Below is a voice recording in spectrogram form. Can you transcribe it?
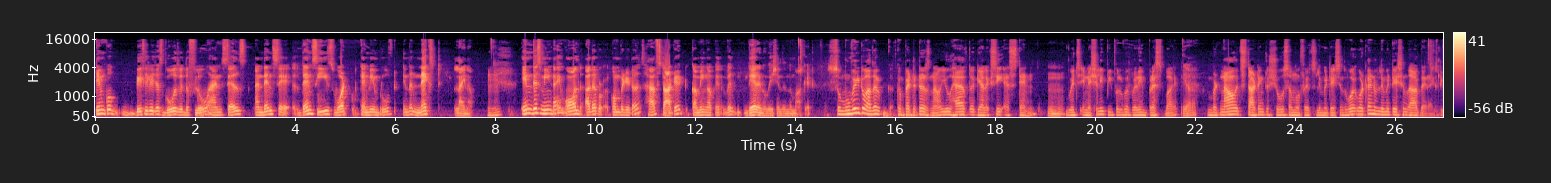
Tim Cook basically just goes with the flow and sells, and then say then sees what can be improved in the next lineup. Mm-hmm. In this meantime, all the other competitors have started coming up with their innovations in the market. So moving to other competitors now, you have the Galaxy S10, Mm-hmm. which initially people were very impressed by, Yeah. but now it's starting to show some of its limitations. What what kind of limitations are there actually?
